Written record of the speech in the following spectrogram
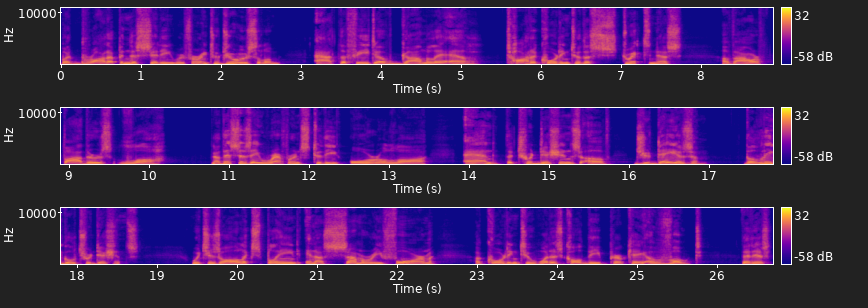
but brought up in the city, referring to Jerusalem, at the feet of Gamaliel, taught according to the strictness of our father's law. Now, this is a reference to the oral law and the traditions of Judaism, the legal traditions, which is all explained in a summary form according to what is called the Pirkei Avot, that is,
